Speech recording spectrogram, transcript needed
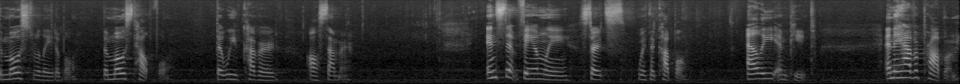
the most relatable, the most helpful, that we've covered all summer. Instant Family starts with a couple, Ellie and Pete, and they have a problem.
